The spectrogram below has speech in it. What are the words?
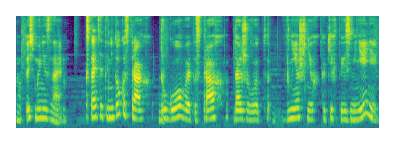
Ну, то есть мы не знаем. Кстати, это не только страх другого, это страх даже вот внешних каких-то изменений.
